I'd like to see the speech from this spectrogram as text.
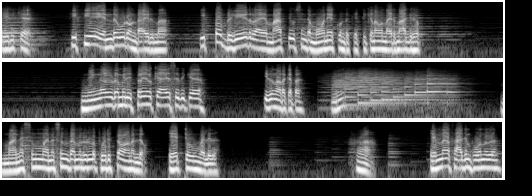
എനിക്ക് ഫിഫിയെ എന്റെ കൂടെ ഉണ്ടായിരുന്ന ഇപ്പൊ ബ്രിഗേഡറായ മാത്യൂസിന്റെ മോനെ കൊണ്ട് കെട്ടിക്കണമെന്നായിരുന്നു ആഗ്രഹം. നിങ്ങൾ തമ്മിൽ ഇത്രയൊക്കെ ആയ സ്ഥിതിക്ക് ഇത് നടക്കട്ടെ? മനസ്സും മനസ്സും തമ്മിലുള്ള പൊരുത്തമാണല്ലോ ഏറ്റവും വലുത്. ആ. എന്നാ സാജൻ പോകുന്നത്?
